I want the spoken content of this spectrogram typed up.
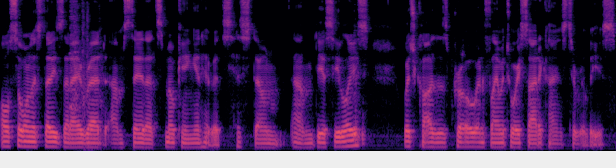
Also, one of the studies that I read um, stated that smoking inhibits histone um, deacetylase, which causes pro-inflammatory cytokines to release.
